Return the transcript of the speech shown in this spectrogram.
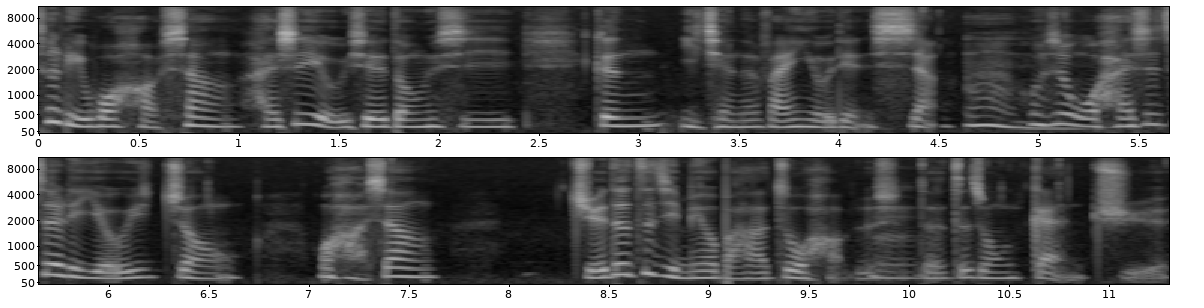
这里我好像还是有一些东西跟以前的反应有点像，嗯，或是我还是这里有一种我好像觉得自己没有把它做好的、嗯、的这种感觉，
